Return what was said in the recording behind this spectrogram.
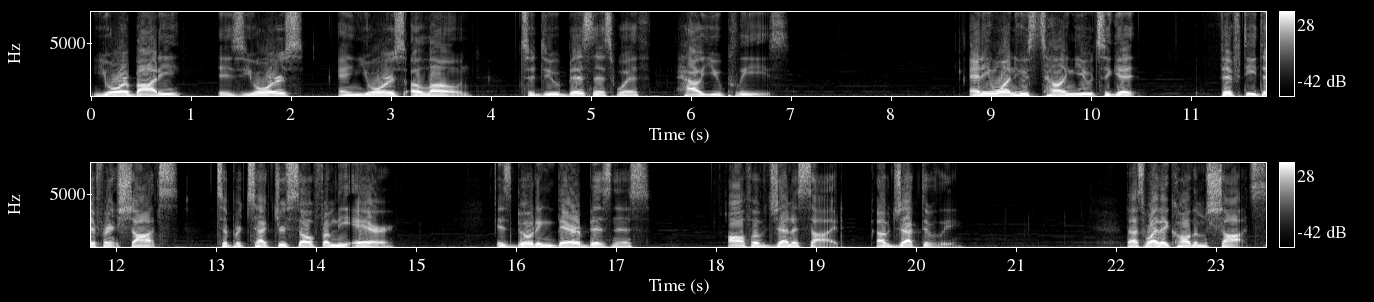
Your body is yours and yours alone to do business with how you please. Anyone who's telling you to get 50 different shots to protect yourself from the air is building their business off of genocide, objectively. That's why they call them shots.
